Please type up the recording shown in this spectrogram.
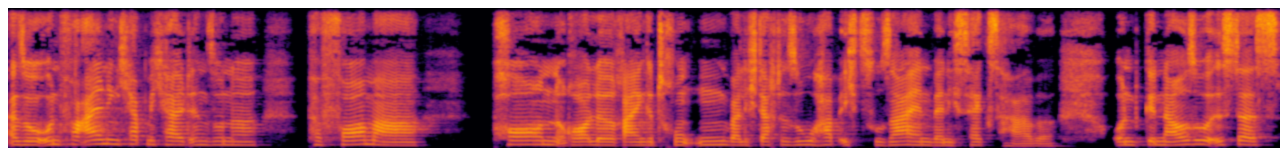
Also und vor allen Dingen, ich habe mich halt in so eine Performer Porn-Rolle reingetrunken, weil ich dachte, so hab ich zu sein, wenn ich Sex habe. Und genauso ist das,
